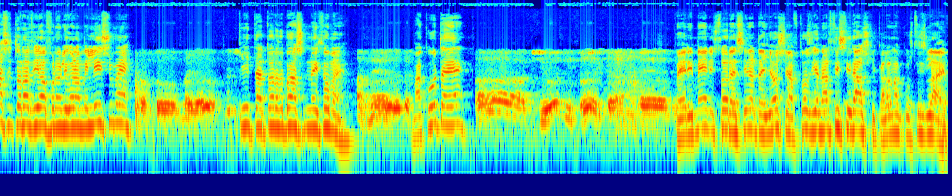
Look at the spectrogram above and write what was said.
Άσε το ραδιόφωνο λίγο να μιλήσουμε. Αυτό μεγάλο. Κοίτα, τώρα δεν μπορούμε να συνοηθούμε. Α, ναι, βέβαια. Μ' ακούτε, ε; Α, αξιώνει η Τρόικα. Ε, Περιμένεις τώρα εσύ να τελειώσει αυτός για να έρθει η σειρά σου και καλά να ακουστείς live.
